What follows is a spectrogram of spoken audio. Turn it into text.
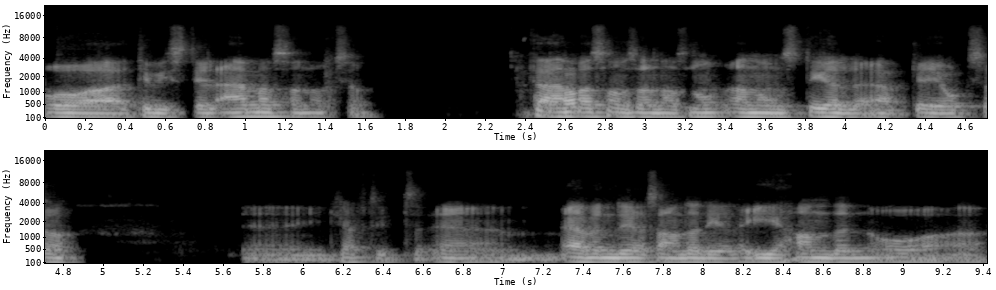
och till viss del Amazon också. För Amazons annonsdel ökar ju också eh, kraftigt. Eh, även deras andra delar, e-handeln och eh,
